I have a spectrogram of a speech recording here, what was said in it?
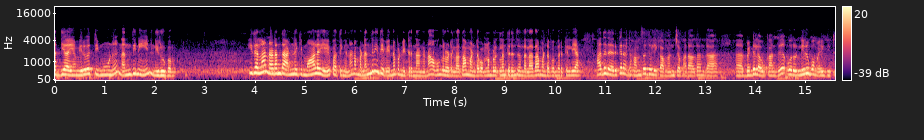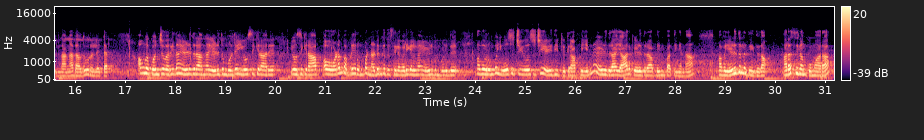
அத்தியாயம் இருபத்தி மூணு நந்தினியின் நிரூபம். இதெல்லாம் நடந்த அன்னைக்கு மாலையே பார்த்தீங்கன்னா நம்ம நந்தினி தேவி என்ன பண்ணிட்டு இருந்தாங்கன்னா அவங்களோட லதா மண்டபம் நம்மளுக்கெல்லாம் தெரிஞ்ச அந்த லதா மண்டபம் இருக்கு இல்லையா? அதில் இருக்கிற அந்த ஹம்சதுலிகா மஞ்சம் அதாவது அந்த பெட்டில் உட்காந்து ஒரு நிருபம் எழுதிட்டு இருந்தாங்க. அதாவது ஒரு லெட்டர் அவங்க கொஞ்சம் வரி தான் எழுதுறாங்க. எழுதும் பொழுதே யோசிக்கிறாரு. யோசிக்கிறா அவ உடம்பு அப்படியே ரொம்ப நடுங்குது. சில வரிகள்லாம் எழுதும் பொழுது அவ ரொம்ப யோசிச்சு யோசிச்சு எழுதிட்டு இருக்கிறா. அப்படி என்ன எழுதுறா? யாருக்கு எழுதுறா? அப்படின்னு பார்த்தீங்கன்னா அவ எழுதுனது இதுதான். அரசிலங்குமாரா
